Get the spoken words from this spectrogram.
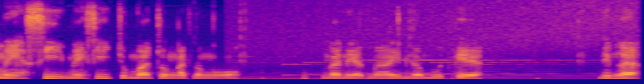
Messi Messi cuma celongat lengo nggak niat main nggak mood kayak dia nggak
